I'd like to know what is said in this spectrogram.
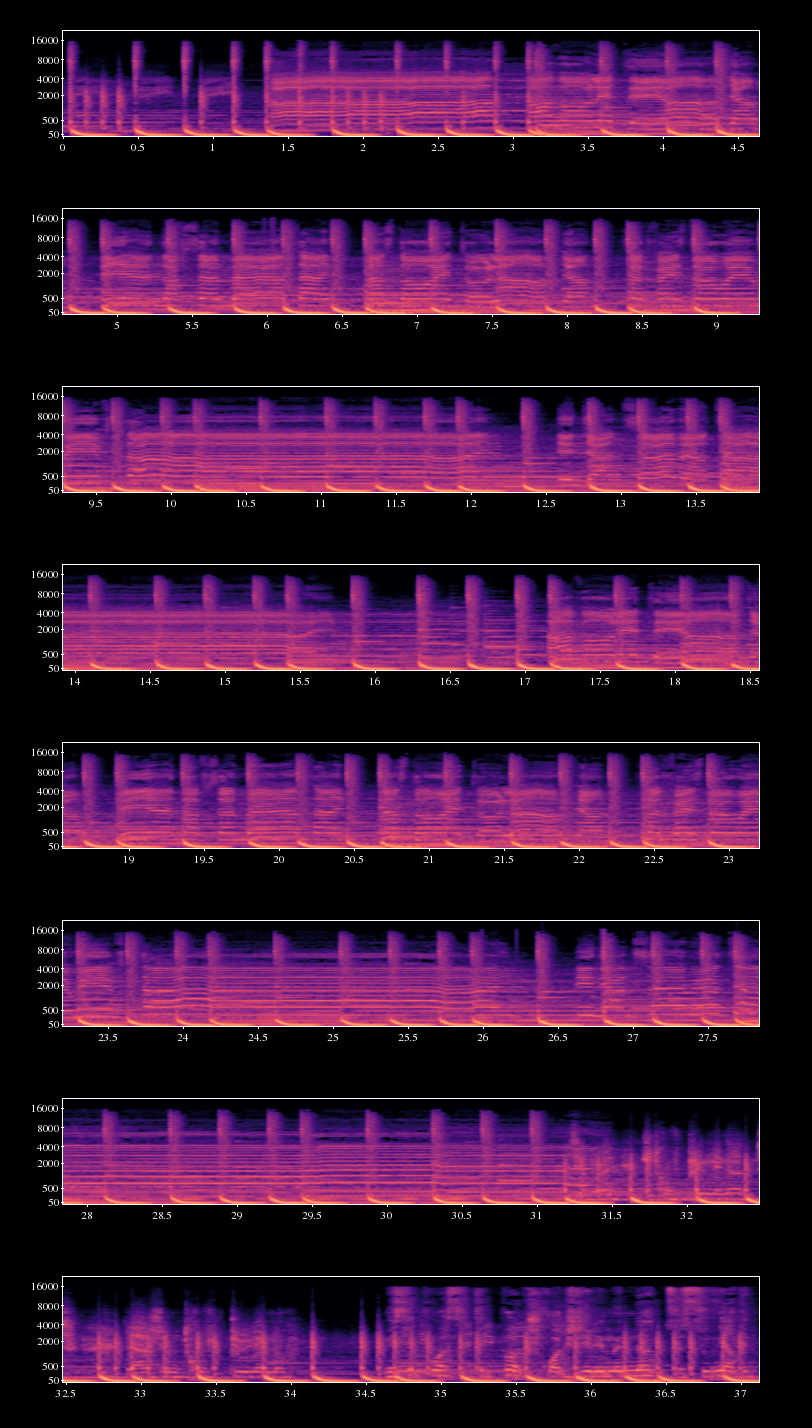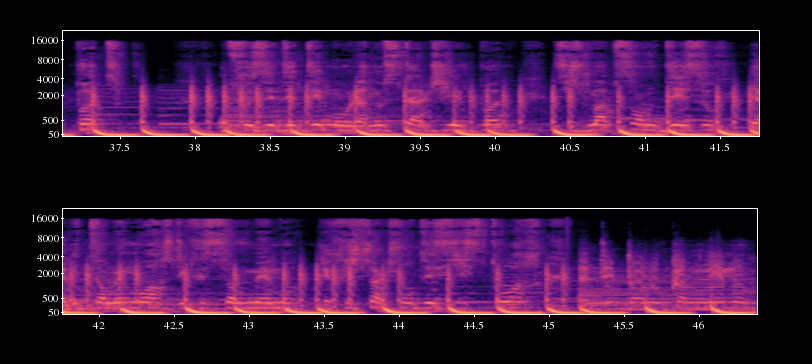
sur. J'écris chaque jour des histoires, la tête dans l'eau comme Nemo.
